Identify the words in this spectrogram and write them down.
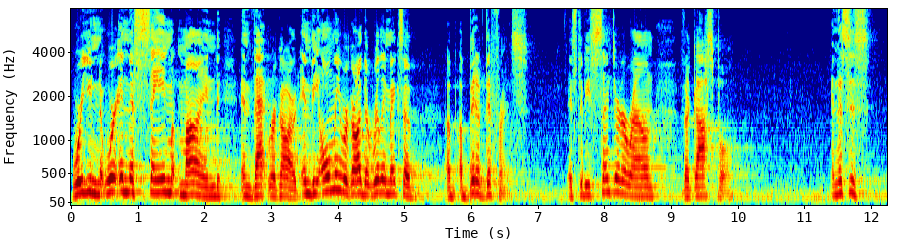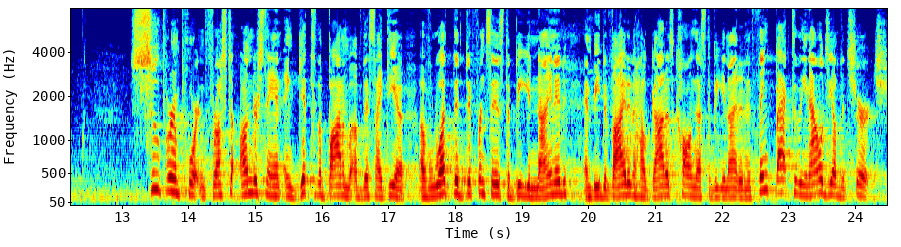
We're, un- we're in the same mind in that regard. In the only regard that really makes a, a, a bit of difference is to be centered around the gospel. And this is super important for us to understand and get to the bottom of this idea of what the difference is to be united and be divided, and how God is calling us to be united. And think back to the analogy of the church.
